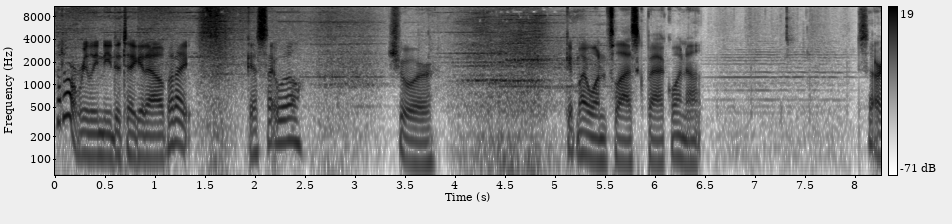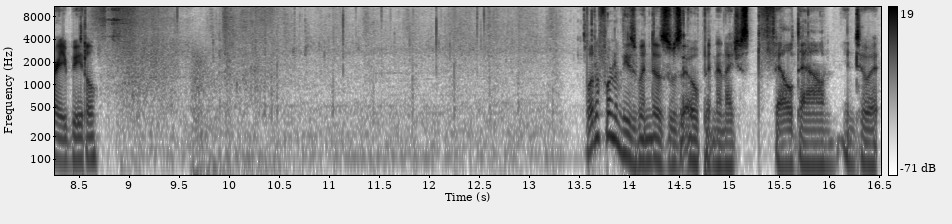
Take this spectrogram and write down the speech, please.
I don't really need to take it out, but I guess I will. Sure. Get my one flask back, why not? Sorry, Beetle. What if one of these windows was open and I just fell down into it?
